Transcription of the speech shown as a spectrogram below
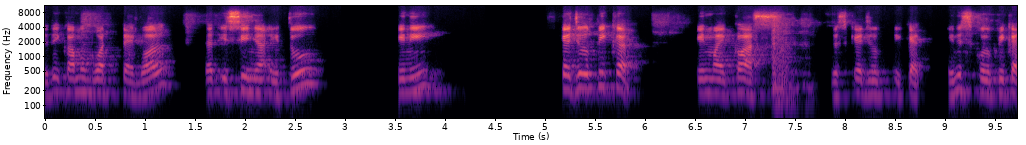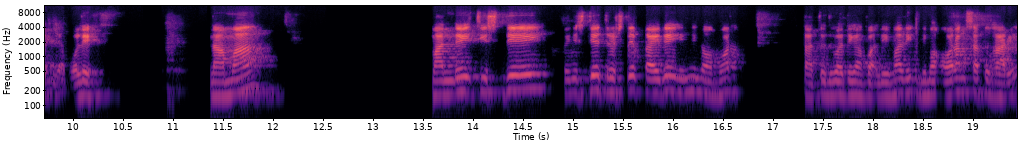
Jadi kamu buat table dan isinya itu ini schedule picket in my class. The schedule picket. Ini school picket ya, boleh. Nama Monday, Tuesday, Wednesday, Thursday, Friday ini nomor 1 2 3 4 5 5 orang satu hari.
